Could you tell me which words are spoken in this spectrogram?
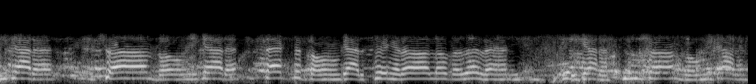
you got a trombone, you got a saxophone, got to swing it all over the land. You got a trombone, you got a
